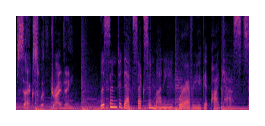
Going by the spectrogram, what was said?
sex with driving. Listen to Death, Sex, and Money wherever you get podcasts.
